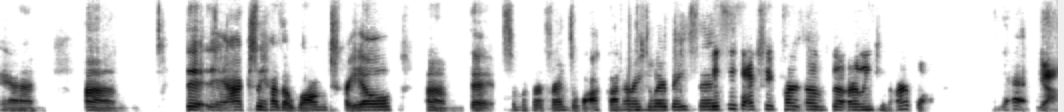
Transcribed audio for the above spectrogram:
and um, that it actually has a long trail um, that some of our friends walk on a regular basis. This is actually part of the Arlington Art Walk. yes. Yeah.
